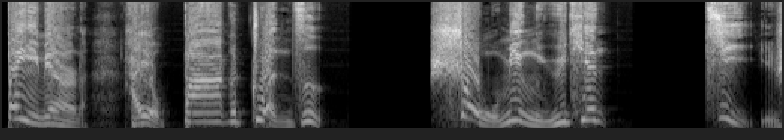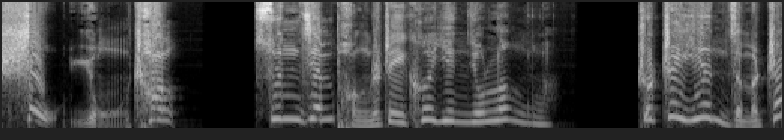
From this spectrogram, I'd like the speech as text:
背面呢还有八个篆字：“受命于天，既寿永昌。”孙坚捧着这颗印就愣了，说：“这印怎么这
